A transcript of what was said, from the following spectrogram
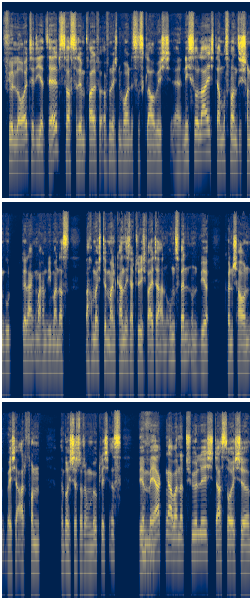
für Leute, die jetzt selbst was zu dem Fall veröffentlichen wollen, ist es, glaube ich, äh, nicht so leicht. Da muss man sich schon gut Gedanken machen, wie man das machen möchte. Man kann sich natürlich weiter an uns wenden und wir können schauen, welche Art von äh, Berichterstattung möglich ist. Wir mhm. merken aber natürlich, dass solche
